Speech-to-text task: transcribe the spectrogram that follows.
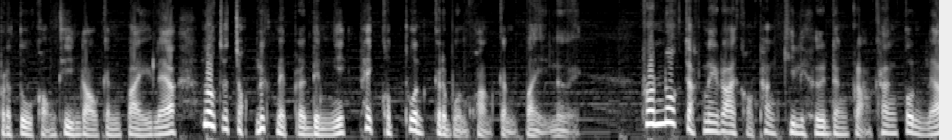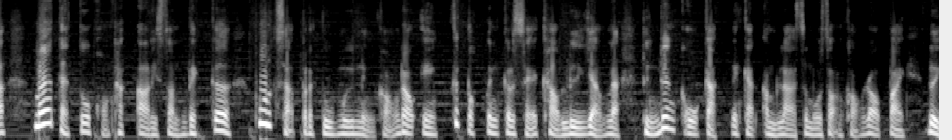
ประตูของทีมเรากันไปแล้ว เราจะเจาะลึกในประเด็นนี้ให้ครบถ้วนกระบวนความกันไปเลย เพราะนอกจากในรายของทางคิริเฮอร์ดังกล่าวข้างต้นแล้ว แม้แต่ตัวของทักอาริสันเบเกอร์ ผู้รักษาประตูมือหนึ่งของเราเอง ก็ตกเป็นกระแสข่าวลืออย่างหนักถึงเรื่องโอกาสในการอำลาสโมสรของเราไปโดย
